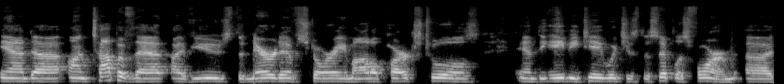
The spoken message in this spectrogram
And uh, on top of that, I've used the narrative story model Park's tools and the ABT, which is the simplest form, uh,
